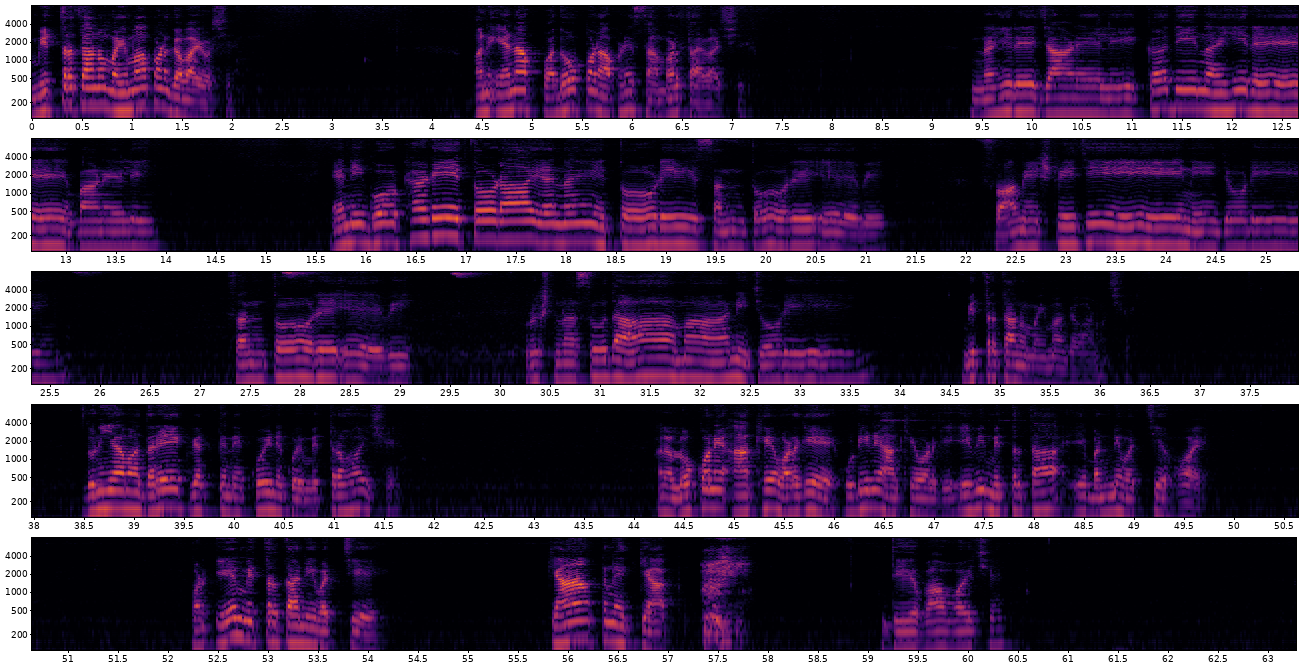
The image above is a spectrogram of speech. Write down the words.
મિત્રતાનો મહિમા પણ ગવાયો છે. અને એના પદો પણ આપણે સાંભળતા આવ્યા છીએ. નહીં રે જાણેલી, કદી નહીં રે બાણેલી. એની ગોઠડી તોડાય નહીં તોડી સંતોરે એવી સ્વામી શ્રીજીની જોડી. સંતોરે એવી કૃષ્ણ સુદામાની જોડી. મિત્રતાનો મહિમા ગવાનો છે. દુનિયામાં દરેક વ્યક્તિને કોઈ ને કોઈ મિત્ર હોય છે. અને લોકોને આંખે વળગે, ઉડીને આંખે વળગે એવી મિત્રતા એ બંને વચ્ચે હોય. પણ એ મિત્રતાની વચ્ચે ક્યાંક ને ક્યાંક દેહભાવ હોય છે.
